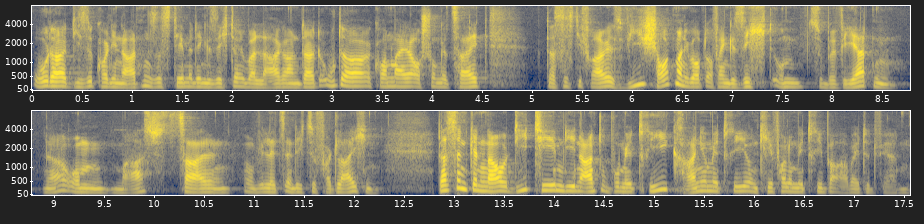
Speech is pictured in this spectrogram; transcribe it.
oder diese Koordinatensysteme den Gesichtern überlagern. Da hat Uta Kornmeier auch schon gezeigt, dass es die Frage ist, wie schaut man überhaupt auf ein Gesicht, um zu bewerten, ja, um Maßzahlen irgendwie letztendlich zu vergleichen. Das sind genau die Themen, die in Anthropometrie, Kraniometrie und Kephalometrie bearbeitet werden.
